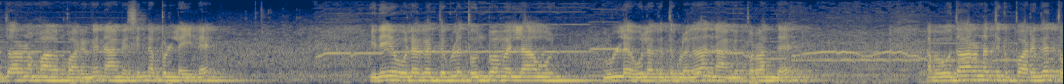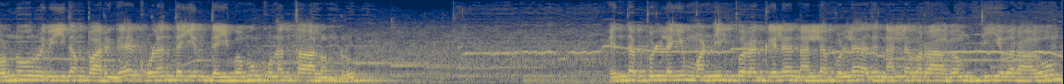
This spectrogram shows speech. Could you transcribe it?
உதாரணமாக பாருங்கள் நாங்கள் சின்ன பிள்ளையில் இதே உலகத்துக்குள்ளே துன்பம் எல்லாம் உள்ள உலகத்துக்குள்ளே தான் நாங்கள் பிறந்த. அப்போ உதாரணத்துக்கு பாருங்கள் தொண்ணூறு வீதம் பாருங்கள் குழந்தையின் தெய்வமும் குணத்தால் ஒன்று. எந்த பிள்ளையும் மண்ணில் பிறக்கல நல்ல பிள்ளை அது நல்லவராகவும் தீயவராகவும்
